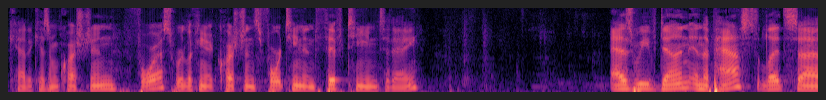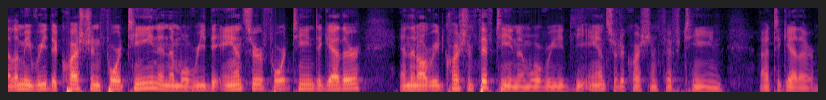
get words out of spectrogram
catechism question for us. We're looking at questions 14 and 15 today. As we've done in the past, let's uh, let me read the question 14 and then we'll read the answer 14 together and then I'll read question 15 and we'll read the answer to question 15 uh, together.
